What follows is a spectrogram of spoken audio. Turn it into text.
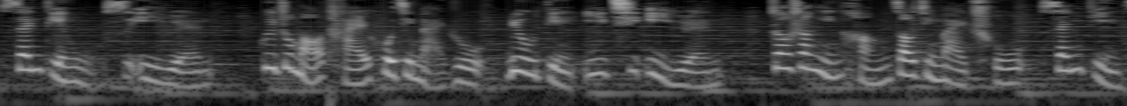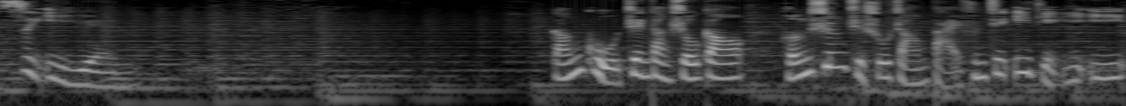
三点五四亿元，贵州茅台获净买入六点一七亿元，招商银行遭净卖出三点四亿元。港股震荡收高，恒生指数涨百分之一点一一，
